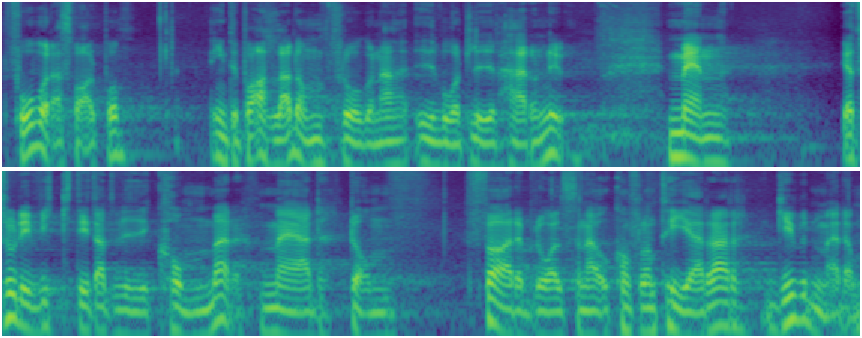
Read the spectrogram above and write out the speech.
få våra svar på. Inte på alla de frågorna i vårt liv här och nu. Men jag tror det är viktigt att vi kommer med de förebråelserna och konfronterar Gud med dem.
